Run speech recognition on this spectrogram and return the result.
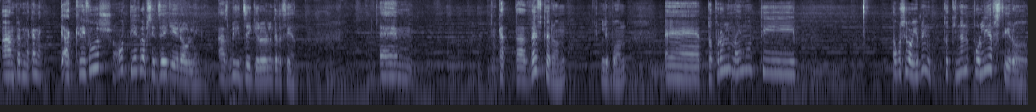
αν πρέπει να κάνει ακριβώς ό,τι έγραψε η J.K. Rowling. Α μπει η J.K. Rowling κατευθείαν. Ε, κατά δεύτερον, λοιπόν, ε, το πρόβλημα είναι ότι όπως είπα και πριν, το κοινό είναι πολύ αυστηρό.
